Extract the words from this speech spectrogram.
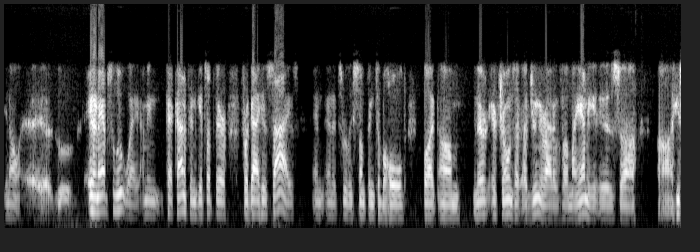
you know, uh, in an absolute way. I mean, Pat Connaughton gets up there for a guy his size, and and it's really something to behold. But um, Derrick, Derrick Jones, a, a junior out of uh, Miami, is uh, uh, he's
